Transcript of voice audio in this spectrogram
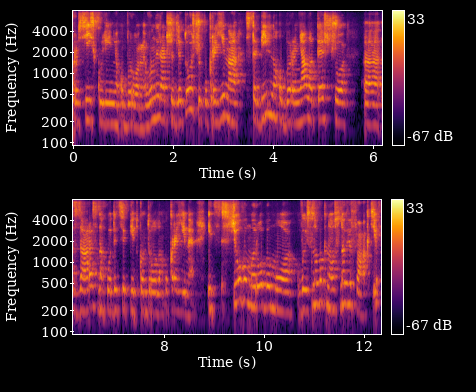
Російську лінію оборони вони радше для того, щоб Україна стабільно обороняла те, що зараз знаходиться під контролем України, і з цього ми робимо висновок на основі фактів,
